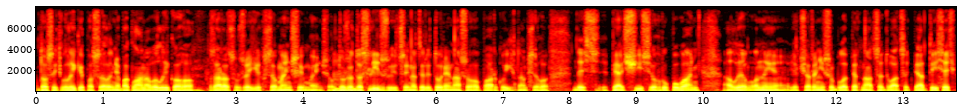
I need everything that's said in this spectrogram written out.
досить велике поселення Баклана Великого. Зараз вже їх все менше і менше. От уже досліджуються і на території нашого парку, їх там всього десь 5-6 угрупувань, але вони, якщо раніше було 15-25 тисяч,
